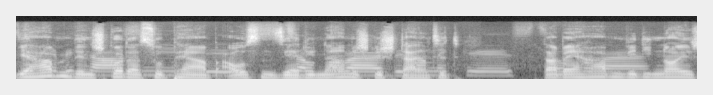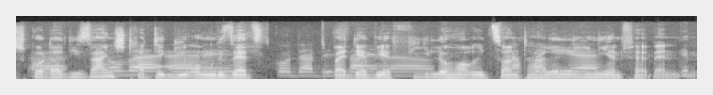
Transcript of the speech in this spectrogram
Wir haben den Skoda Superb außen sehr dynamisch gestaltet. Dabei haben wir die neue Skoda Designstrategie umgesetzt, bei der wir viele horizontale Linien verwenden.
